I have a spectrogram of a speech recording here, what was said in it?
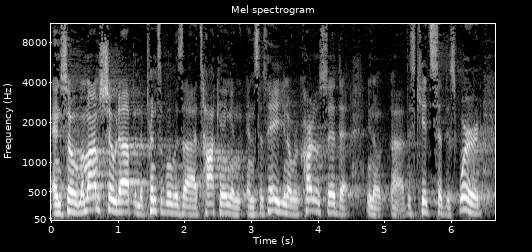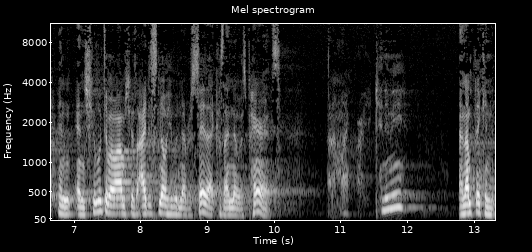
And so my mom showed up, and the principal was uh, talking and, and says, Hey, you know, Ricardo said that, you know, uh, this kid said this word. And, and she looked at my mom, she goes, I just know he would never say that because I know his parents. And I'm like, Are you kidding me? And I'm thinking,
